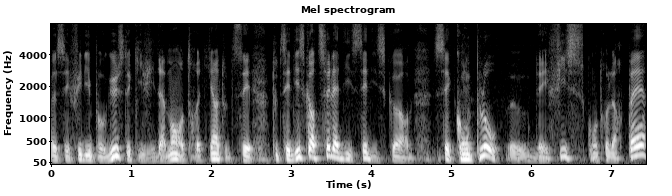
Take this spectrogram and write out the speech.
euh, c'est Philippe Auguste qui évidemment entretient toutes ces, toutes ces discordes. Cela dit, ces discordes, ces complots euh, des fils contre leur père,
